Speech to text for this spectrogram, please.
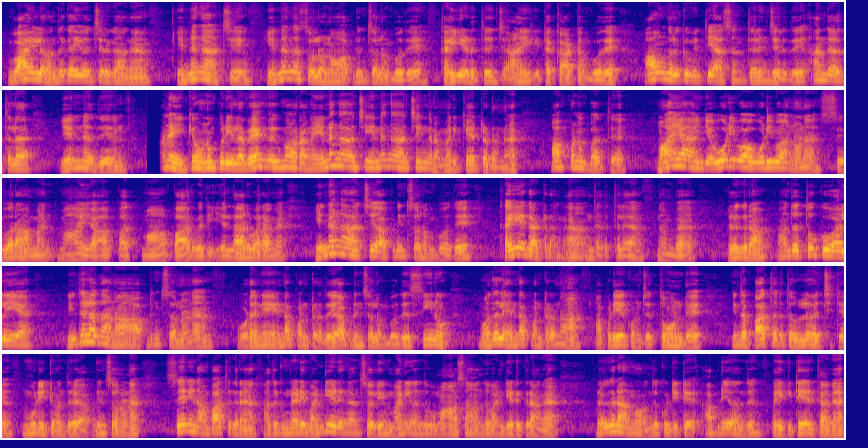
வாயில் வந்து கை வச்சுருக்காங்க. என்னங்க ஆச்சு? என்னங்க சொல்லணும்? அப்படின்னு சொல்லும்போது கையெடுத்து ஜானகி கிட்ட காட்டும்போது அவங்களுக்கு வித்தியாசம் தெரிஞ்சிருது. அந்த இடத்துல என்னது? ஜானகிக்கு ஒன்றும் புரியல. வேக வேகமாக வராங்க. என்னங்க ஆச்சு? என்னங்க ஆச்சுங்கிற மாதிரி கேட்டடனே அப்பன்னு பார்த்து மாயா இங்கே ஓடிவா ஓடிவானோடனே சிவராமன் மாயா பத்மா பார்வதி எல்லாரும் வராங்க. என்னங்க ஆச்சு? அப்படின்னு சொல்லும்போது கையை காட்டுறாங்க அந்த இடத்துல. நம்ம ரகுராம் அந்த தூக்குவாளியை இதில் தானா? அப்படின்னு சொன்னோன்னே உடனே என்ன பண்ணுறது அப்படின்னு சொல்லும்போது சீனு முதல்ல என்ன பண்ணுறேன்னா அப்படியே கொஞ்சம் தோண்டு இந்த பாத்திரத்தை உள்ளே வச்சுட்டு மூடிட்டு வந்துரு அப்படின்னு சொன்னோன்னே சரி நான் பார்த்துக்கிறேன் அதுக்கு முன்னாடி வண்டி எடுங்கன்னு சொல்லி மணி வந்து மாதம் வந்து வண்டி எடுக்கிறாங்க. ரகுராம வந்து கூட்டிகிட்டு அப்படியே வந்து போய்கிட்டே இருக்காங்க.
